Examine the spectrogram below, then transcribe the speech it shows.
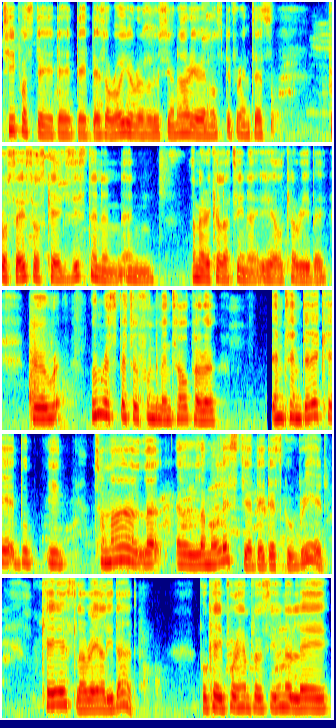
tipos de, desarrollo revolucionario en los diferentes procesos que existen en, en América Latina y el Caribe, pero un respeto fundamental para entender que y tomar la, molestia de descubrir qué es la realidad. Porque, por ejemplo, si uno lee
